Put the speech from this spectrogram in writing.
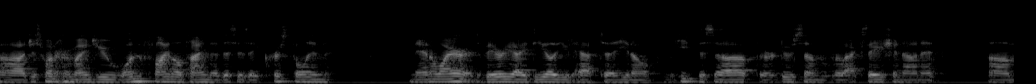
I uh, just want to remind you one final time that this is a crystalline nanowire. It's very ideal. You'd have to you know heat this up or do some relaxation on it. Um,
